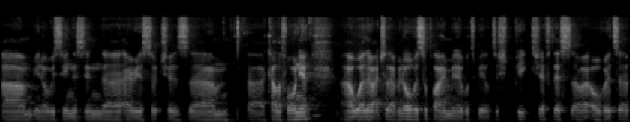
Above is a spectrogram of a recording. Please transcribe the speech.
Um, you know, we've seen this in uh, areas such as um, uh, California, uh, where they're actually having oversupply and being able to be able to peak shift this uh, over to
